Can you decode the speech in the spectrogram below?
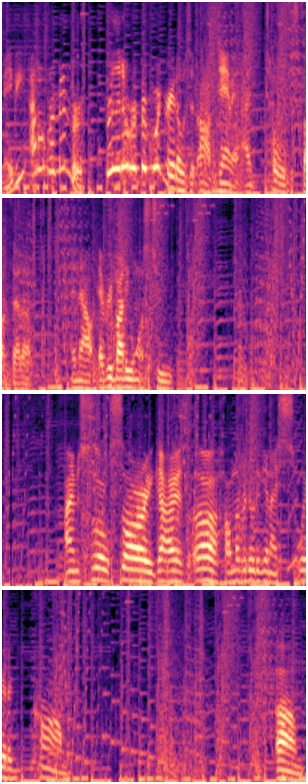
Maybe? I don't remember. I really don't remember what grade I was in. Oh, damn it. I totally just fucked that up. And now everybody wants to... I'm so sorry, guys. Oh, I'll never do it again. I swear to calm. Um.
